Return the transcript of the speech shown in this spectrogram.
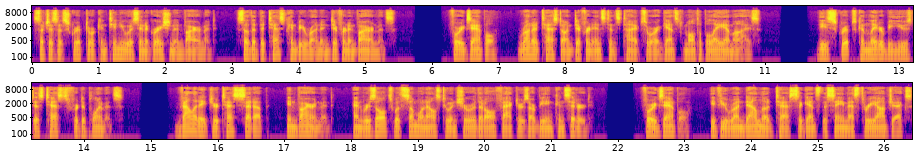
such as a script or continuous integration environment, so that the test can be run in different environments. For example, Run a test on different instance types or against multiple AMIs. These scripts can later be used as tests for deployments. Validate your test setup, environment, and results with someone else to ensure that all factors are being considered. For example, if you run download tests against the same S3 objects,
